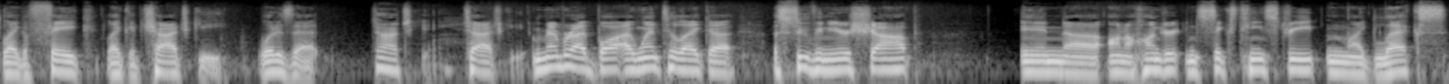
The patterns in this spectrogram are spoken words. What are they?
Like a fake, like a tchotchke. What is that? Tchotchke. tchotchke. Remember, I bought. I went to like a, a souvenir shop in uh, on 116th Street in like Lex,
